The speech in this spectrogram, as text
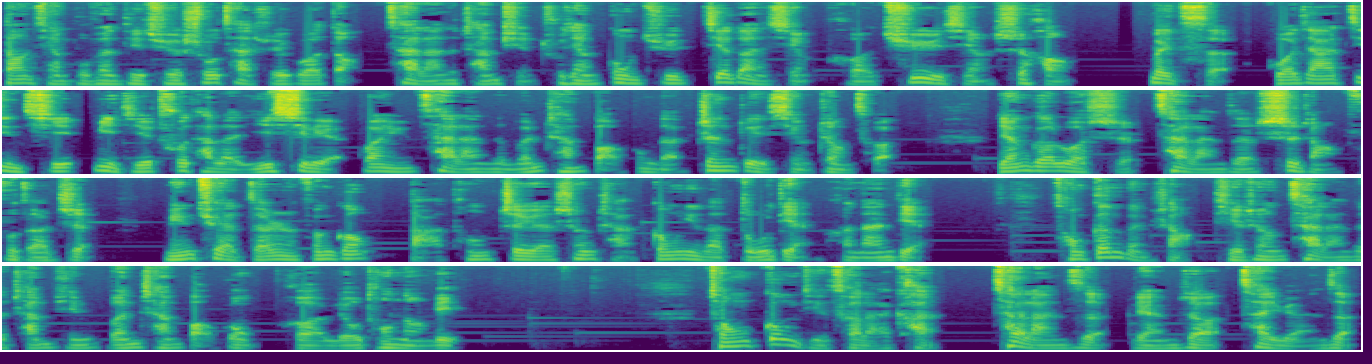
当前部分地区蔬菜、水果等菜篮子产品出现供需阶段性和区域性失衡。为此，国家近期密集出台了一系列关于菜篮子稳产保供的针对性政策。严格落实菜篮子市长负责制，明确责任分工，打通制约生产供应的堵点和难点，从根本上提升菜篮子产品稳产保供和流通能力。从供给侧来看，菜篮子连着菜园子，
